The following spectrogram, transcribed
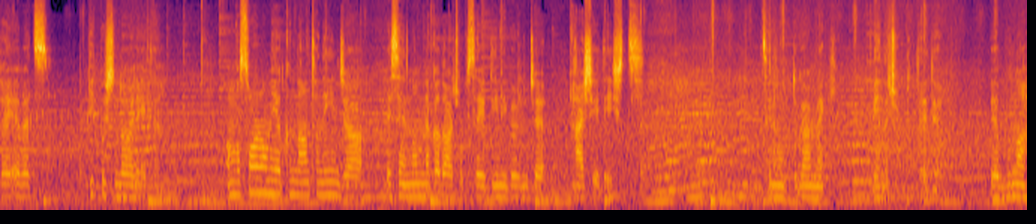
Şey evet, ilk başında öyleydi. Ama sonra onu yakından tanıyınca ve senin onu ne kadar çok sevdiğini görünce her şey değişti. Seni mutlu görmek beni de çok mutlu ediyor. Ve buna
